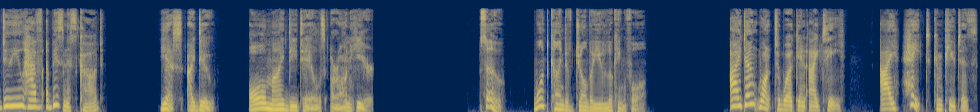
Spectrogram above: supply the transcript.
Do you have a business card? Yes, I do. All my details are on here. So, what kind of job are you looking for? I don't want to work in IT. I hate computers.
